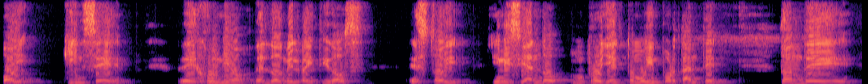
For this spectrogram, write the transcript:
Hoy, 15 de junio del 2022, estoy iniciando un proyecto muy importante donde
